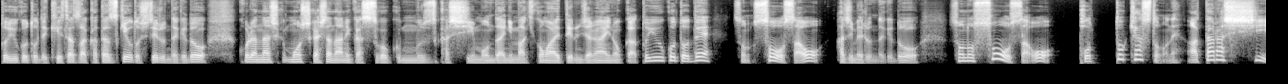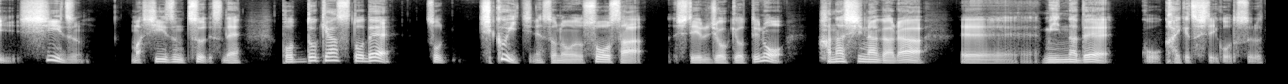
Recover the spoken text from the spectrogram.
ということで警察は片付けようとしてるんだけど、これはなしもしかしたら何かすごく難しい問題に巻き込まれてるんじゃないのかということで、その捜査を始めるんだけど、その捜査を、ポッドキャストのね、新しいシーズン、まあ、シーズン2ですね。ポッドキャストで、そう、逐一ね、その捜査している状況っていうのを話しながら、えーみんなでこう解決していこうとするっ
